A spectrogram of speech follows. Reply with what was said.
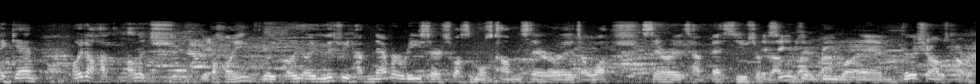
Again, I don't have knowledge behind. Like, I, I literally have never researched what's the most common steroids or what steroids have best use or It blah, seems blah, blah, be blah. what um, Dillashaw was covered.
